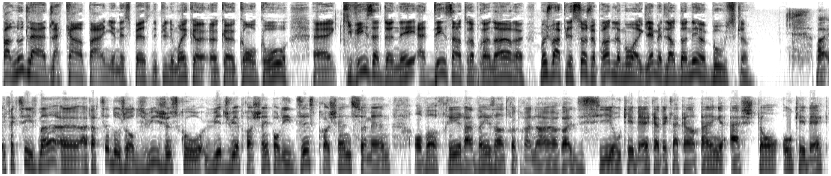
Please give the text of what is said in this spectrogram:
Parle-nous de la, de la campagne, une espèce, ni plus ni moins qu'un concours euh, qui vise à donner à des entrepreneurs, euh, moi je vais appeler ça, je vais prendre le mot anglais, mais de leur donner un boost. Là. Ben, effectivement, euh, à partir d'aujourd'hui jusqu'au 8 juillet prochain, pour les 10 prochaines semaines, on va offrir à 20 entrepreneurs euh, d'ici au Québec avec la campagne Achetons au Québec.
